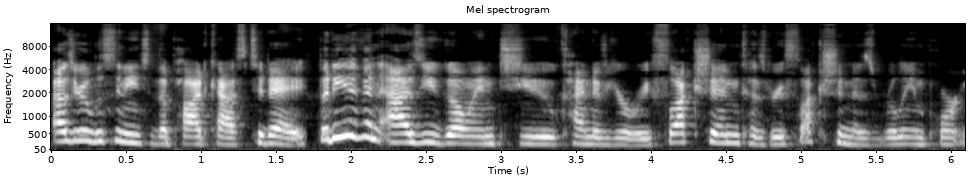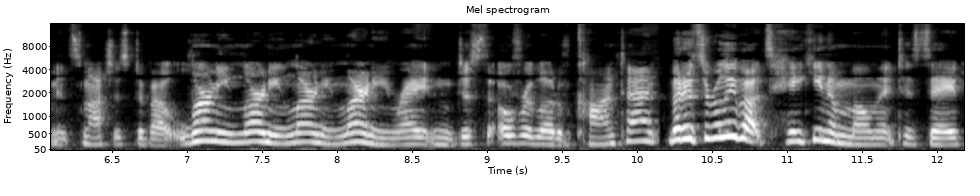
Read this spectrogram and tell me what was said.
as you're listening to the podcast today, but even as you go into kind of your reflection, because reflection is really important. It's not just about learning, learning, learning, learning, right, and just the overload of content, but it's really about taking a moment to say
